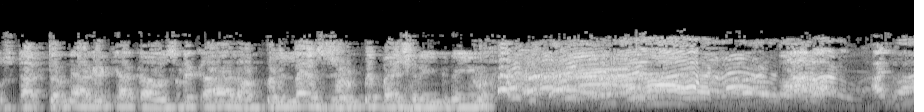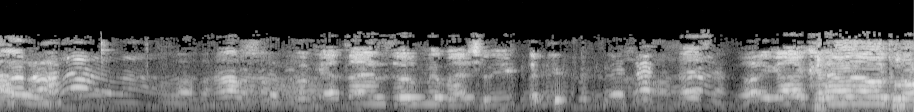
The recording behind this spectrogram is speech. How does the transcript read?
اس ڈاکٹر نے آگے کیا کہا؟ اس نے کہا، الحمدللہ، اس جرم میں میں شریک نہیں ہوں۔ کہتا ہے، اس جرم میں میں شریک نہیں کھڑے ہو کھلو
